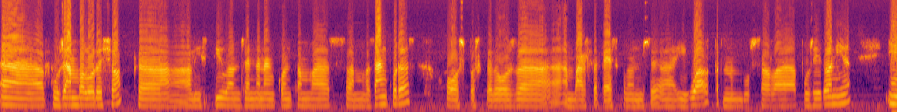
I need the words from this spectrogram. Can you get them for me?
uh, posar en valor això, que a l'estiu doncs, hem d'anar en compte amb les, amb les àncores, o els pescadors uh, en bars de pesca doncs, uh, igual, per no endur-se la posidònia, i,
